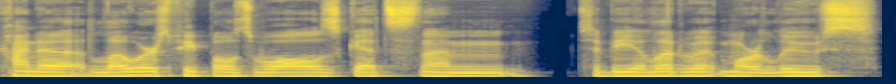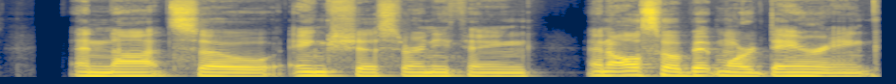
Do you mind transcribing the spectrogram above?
kind of lowers people's walls, gets them to be a little bit more loose and not so anxious or anything, and also a bit more daring.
